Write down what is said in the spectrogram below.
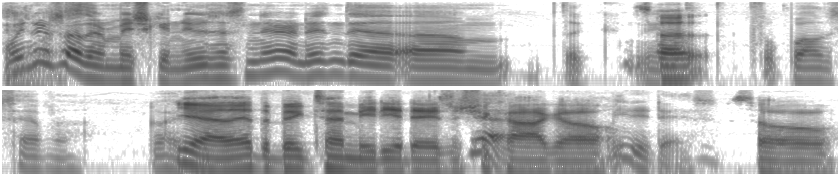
Well, there's other Michigan news, isn't there? And Didn't the um the you know, football just have a go ahead? Yeah, they had the Big Ten media days in Yeah, Chicago. media days. So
